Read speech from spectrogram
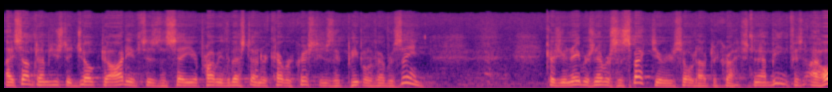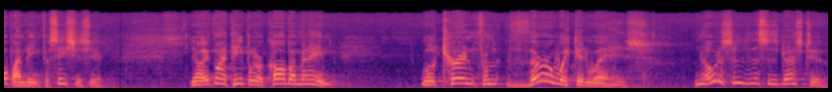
I sometimes used to joke to audiences and say you're probably the best undercover Christians that people have ever seen. Because your neighbors never suspect you're sold out to Christ. And I'm being, I hope I'm being facetious here. Know, if my people are called by my name will turn from their wicked ways. Notice who this is addressed to.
